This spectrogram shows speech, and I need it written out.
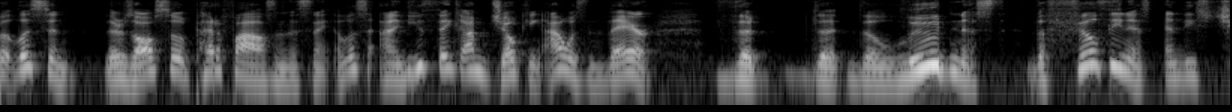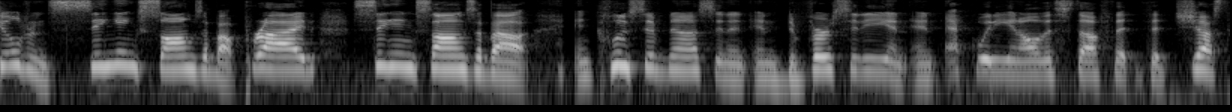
But listen, there's also pedophiles in this thing. Listen, you think I'm joking? I was there. The the the lewdness, the filthiness, and these children singing songs about pride, singing songs about inclusiveness and, and, and diversity and, and equity and all this stuff that that just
